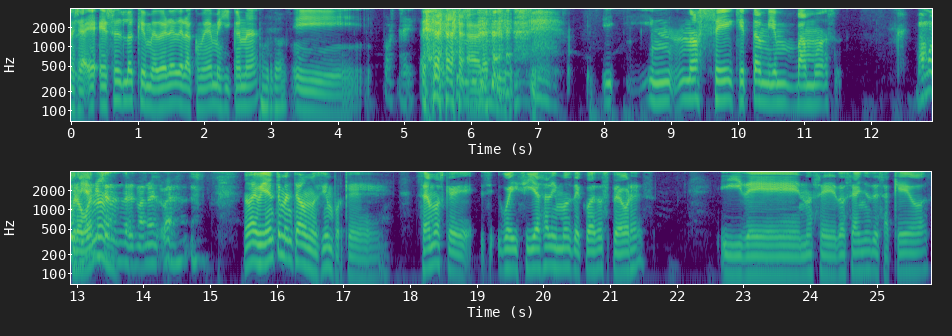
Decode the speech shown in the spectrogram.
O sea, e- eso es lo que me duele de la comedia mexicana. Por dos. Y por tres. Ahora sí. Y, y no sé qué tan bien vamos. Vamos Pero bien, bueno. dice Andrés Manuel. Bueno. No, evidentemente vamos bien porque sabemos que, si- güey, si ya salimos de cosas peores y de, no sé, 12 años de saqueos,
